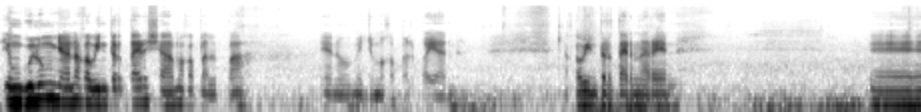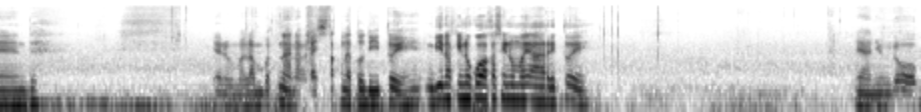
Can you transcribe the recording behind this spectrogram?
Yung gulong niya, naka-winter tire siya, makapal pa. Ayan oh, medyo makapal pa yan. Naka-winter tire na rin. And yan oh, malambot na, naka-stock na to dito eh. Hindi na kinukuha kasi nung may-ari to eh. Yan, yung loob.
